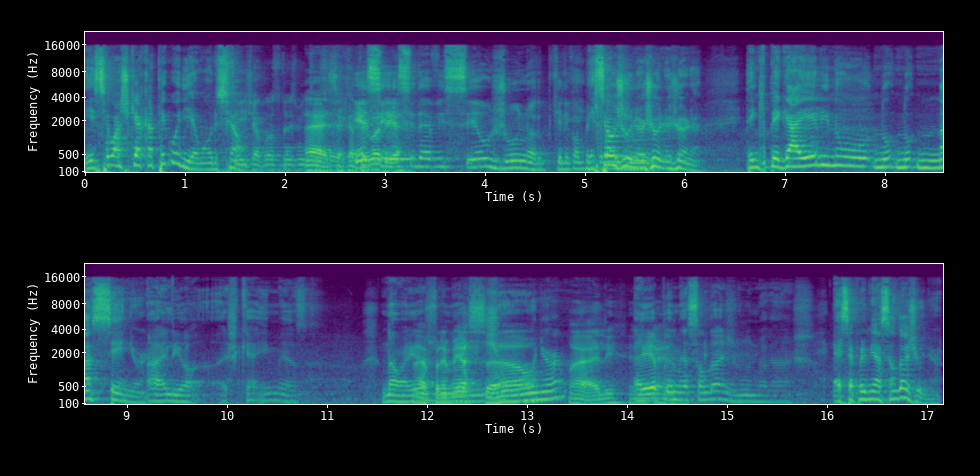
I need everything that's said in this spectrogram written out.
Esse eu acho que é a categoria, Mauricião. 6 de agosto de É, 2016. esse é Esse, categoria. esse deve ser o Júnior, porque ele competiu. Esse é o Júnior, Júnior, Júnior. Tem que pegar ele no, no- no- na Sênior. Ah, ali, ó. Acho que é aí mesmo. Não, aí É, é, a Júnior. premiação. Júnior. É, ele, ele Aí é a premiação da Júnior, acho. Essa é a premiação da Júnior.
